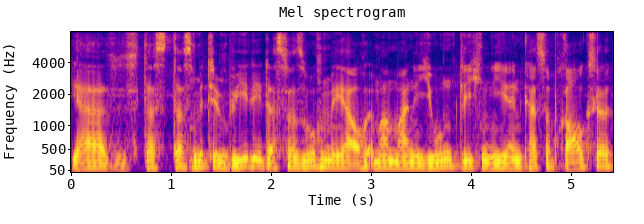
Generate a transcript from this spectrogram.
Ja, das, das mit dem Wheelie, das versuchen mir ja auch immer meine Jugendlichen hier in Kassel-Brauxel.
